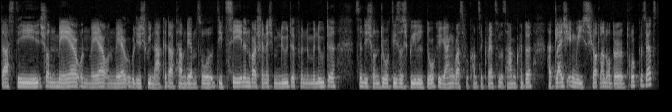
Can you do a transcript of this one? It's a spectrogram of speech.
dass die schon mehr und mehr und mehr über dieses Spiel nachgedacht haben. Die haben so die Szenen wahrscheinlich Minute für eine Minute sind die schon durch dieses Spiel durchgegangen, was für Konsequenzen das haben könnte. Hat gleich irgendwie Schottland unter Druck gesetzt.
